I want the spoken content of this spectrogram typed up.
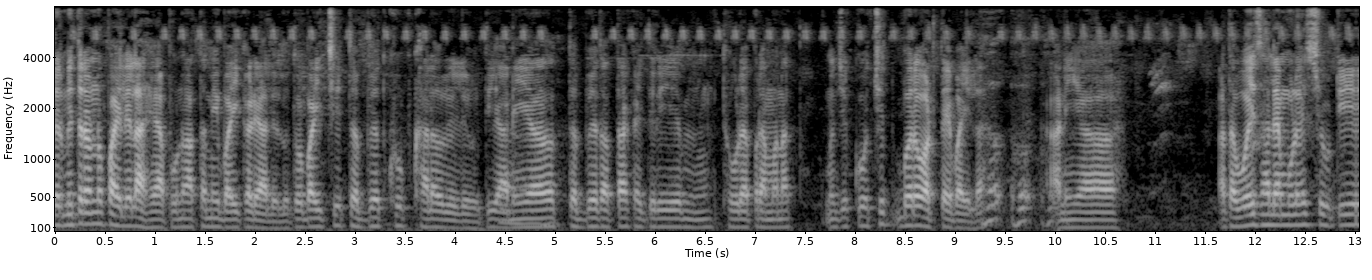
तर मित्रांनो पाहिलेलं आहे आपण. आता मी बाईकडे आलेलो. तो बाईची तब्येत खूप खालावलेली होती आणि तब्येत आता काहीतरी थोड्या प्रमाणात म्हणजे क्वचित बरं वाटतंय बाईला. हो हो. आणि आता वय झाल्यामुळे शेवटी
